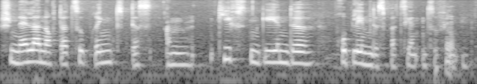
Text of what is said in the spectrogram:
schneller noch dazu bringt, das am tiefsten gehende Problem des Patienten zu finden. Ja.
